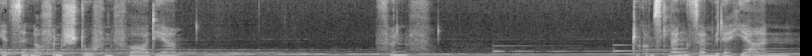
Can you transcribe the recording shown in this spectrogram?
Jetzt sind noch fünf Stufen vor dir. Fünf. Du kommst langsam wieder hier an.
